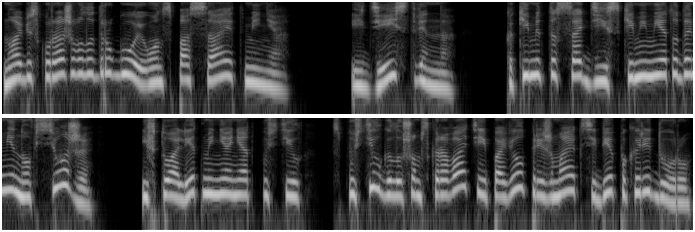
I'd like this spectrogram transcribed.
Но обескураживало другое, он спасает меня. И действенно, какими-то садистскими методами, но все же. И в туалет меня не отпустил, спустил голышом с кровати и повел, прижимая к себе по коридору.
